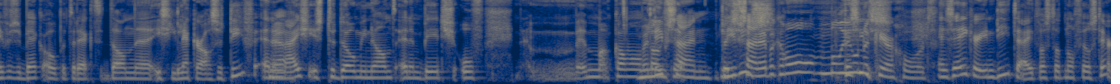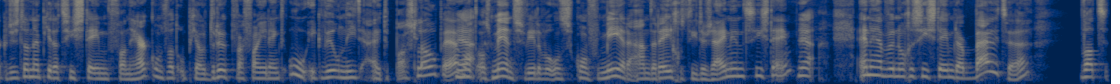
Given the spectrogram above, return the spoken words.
even zijn bek opentrekt, dan eh, is hij lekker assertief. En Ja. een meisje is te dominant en een bitch. Of ma- kan wel Maar lief zijn. Lief Precies. zijn heb ik al miljoenen Precies. keer gehoord. En zeker in die tijd was dat nog veel sterker. Dus dan heb je dat systeem van herkomst wat op jou drukt, waarvan je denkt, oeh, ik wil niet uit de pas lopen. Hè? Ja. Want als mens willen we ons conformeren aan de regels die er zijn in het systeem. Ja. En hebben we nog een systeem daarbuiten, wat,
